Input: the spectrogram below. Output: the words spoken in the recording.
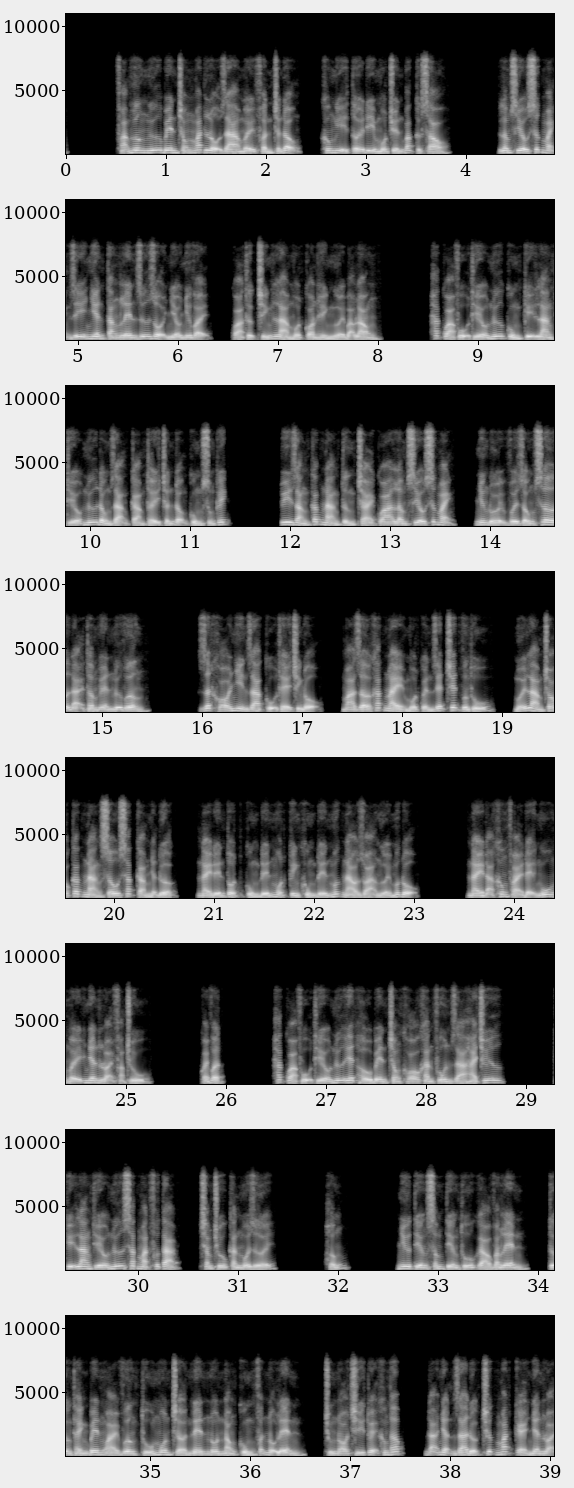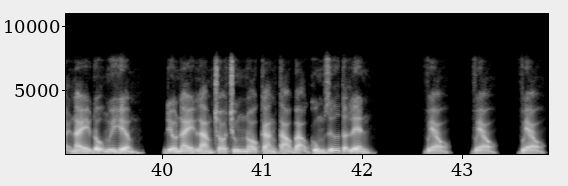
Phạm hương ngữ bên trong mắt lộ ra mấy phần chấn động, không nghĩ tới đi một chuyến bắc cực sau. Lâm siêu sức mạnh dĩ nhiên tăng lên dữ dội nhiều như vậy, quả thực chính là một con hình người bạo long. Hắc quả phụ thiếu nữ cùng kỵ lang thiếu nữ đồng dạng cảm thấy chấn động cùng sung kích. Tuy rằng các nàng từng trải qua lâm siêu sức mạnh, nhưng đối với giống sơ đại thâm viên nữ vương, rất khó nhìn ra cụ thể trình độ, mà giờ khắc này một quyền giết chết vương thú mới làm cho các nàng sâu sắc cảm nhận được, này đến tột cùng đến một kinh khủng đến mức nào dọa người mức độ. Này đã không phải đệ ngũ mấy nhân loại phạm chủ. Quái vật. Hắc quả phụ thiếu nữ yết hầu bên trong khó khăn phun ra hai chữ. Kỵ lang thiếu nữ sắc mặt phức tạp, chăm chú cắn môi dưới. Hống. Như tiếng sấm tiếng thú gào vang lên, tường thành bên ngoài vương thú môn trở nên nôn nóng cùng phẫn nộ lên, chúng nó trí tuệ không thấp, đã nhận ra được trước mắt kẻ nhân loại này độ nguy hiểm, điều này làm cho chúng nó càng táo bạo cùng giữ tận lên. Vèo vèo vèo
